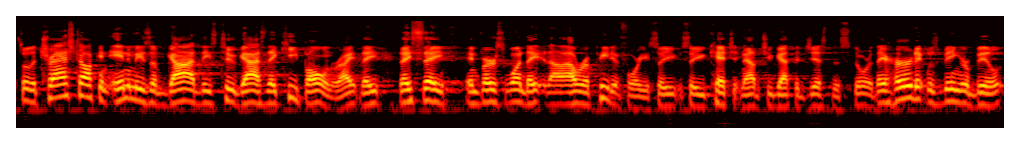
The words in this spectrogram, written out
So the trash talking enemies of God, these two guys, they keep on, right? They, they say in verse 1, they, I'll repeat it for you so, you so you catch it now that you got the gist of the story. They heard it was being rebuilt,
